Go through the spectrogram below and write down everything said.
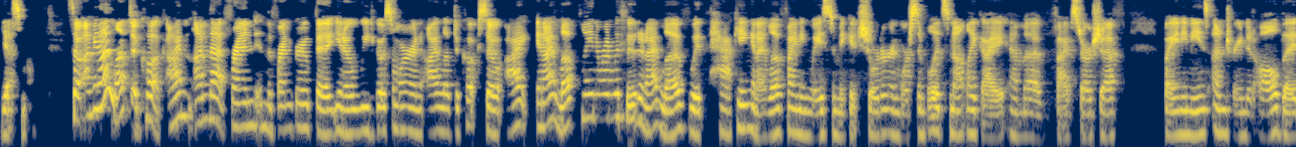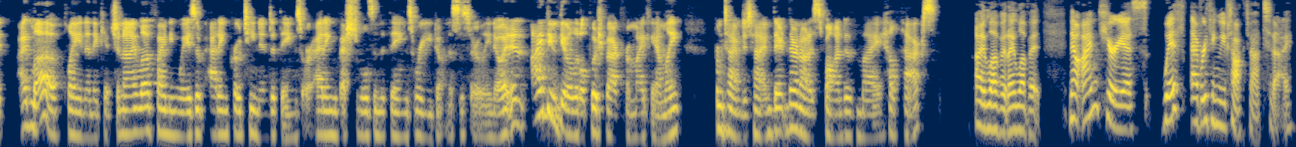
Yes, mom. So I mean, I love to cook. I'm I'm that friend in the friend group that you know we go somewhere and I love to cook. So I and I love playing around with food and I love with hacking and I love finding ways to make it shorter and more simple. It's not like I am a five star chef by any means, untrained at all, but I love playing in the kitchen and I love finding ways of adding protein into things or adding vegetables into things where you don't necessarily know it. And I do get a little pushback from my family from time to time. They're they're not as fond of my health hacks I love it. I love it. Now, I'm curious with everything we've talked about today,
